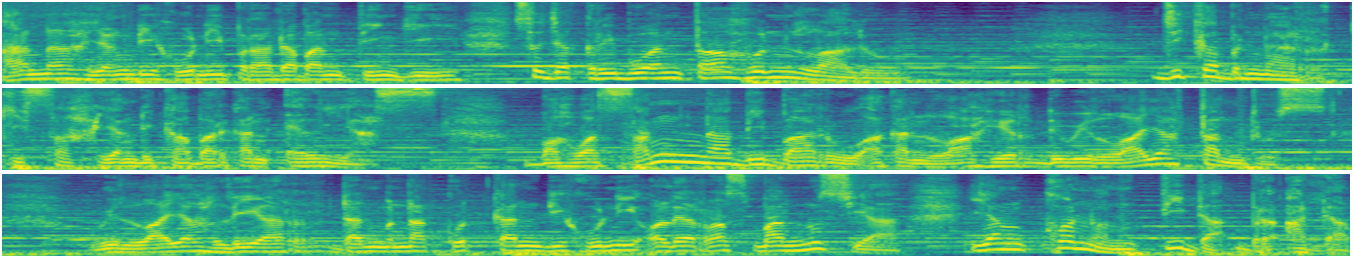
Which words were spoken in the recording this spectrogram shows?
Tanah yang dihuni peradaban tinggi sejak ribuan tahun lalu. Jika benar kisah yang dikabarkan Elias bahwa sang nabi baru akan lahir di wilayah Tandus, wilayah liar dan menakutkan dihuni oleh ras manusia yang konon tidak beradab.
